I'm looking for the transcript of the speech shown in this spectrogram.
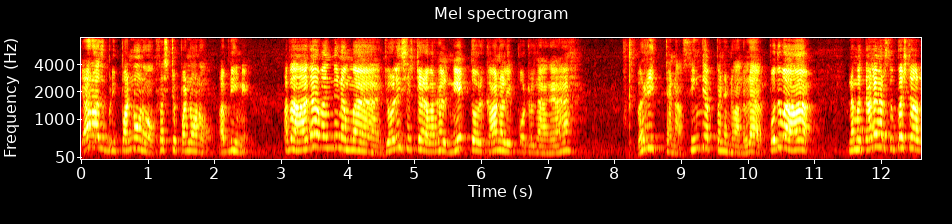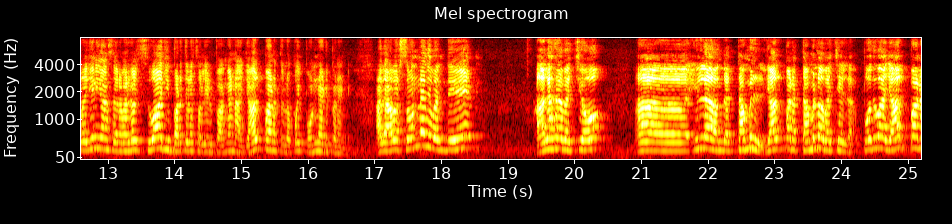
யாராவது இப்படி பண்ணணும் ஃபர்ஸ்ட் பண்ணணும் அப்படின்னு. அப்போ அதை வந்து நம்ம ஜோலி சிஸ்டர் அவர்கள் நேற்று ஒரு காணொலி போட்டிருந்தாங்க. வெறித்தனா சிங்கப்பெண்ணுவாங்கல்ல பொதுவாக நம்ம தலைவர் சூப்பர் ஸ்டார் ரஜினிகாந்த் சார் அவர்கள் சிவாஜி படத்தில் சொல்லியிருப்பாங்க நான் யாழ்ப்பாணத்தில் போய் பொண்ணு எடுப்பேன். அது அவர் சொன்னது வந்து அழக வச்சோ இல்லை அந்த தமிழ் யாழ்ப்பாண தமிழை வச்சு இல்லை. பொதுவாக யாழ்ப்பாண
